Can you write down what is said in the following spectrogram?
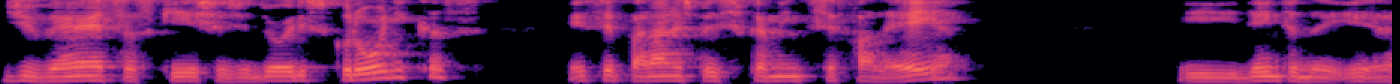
diversas queixas de dores crônicas, eles separaram especificamente cefaleia, e dentro era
